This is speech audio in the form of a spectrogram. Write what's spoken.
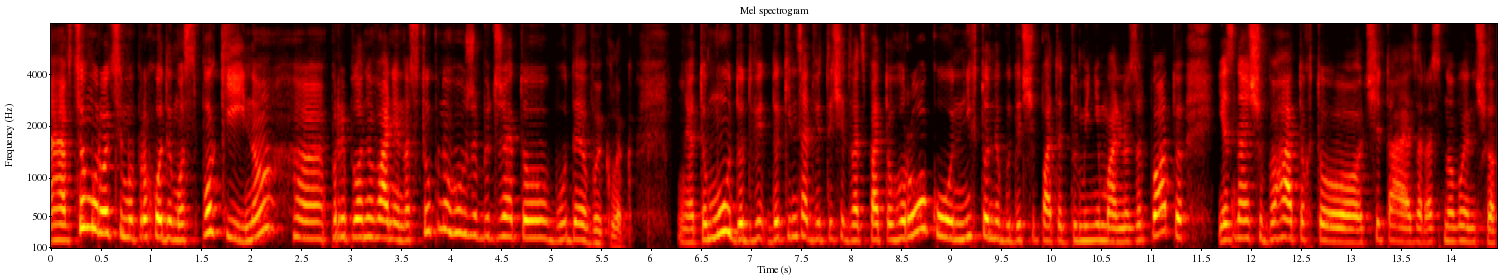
Е, В цьому році ми проходимо спокійно. Е, При плануванні наступного вже бюджету буде виклик. Е, Тому до, до кінця 2025 року ніхто не буде чіпати ту мінімальну зарплату. Я знаю, що багато хто читає зараз новин, що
